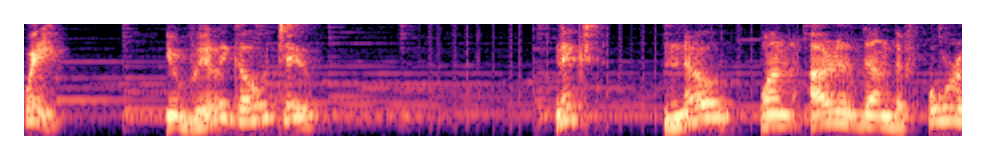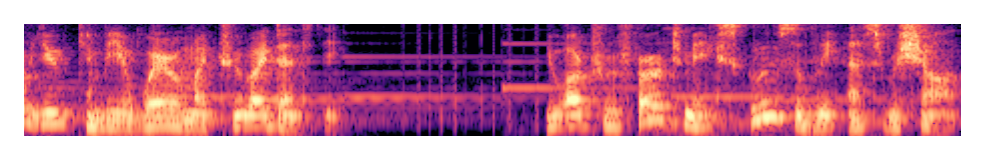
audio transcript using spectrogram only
Wait, you really go to? Next, no one other than the four of you can be aware of my true identity. You are to refer to me exclusively as Resh'an,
